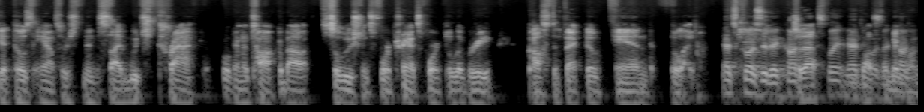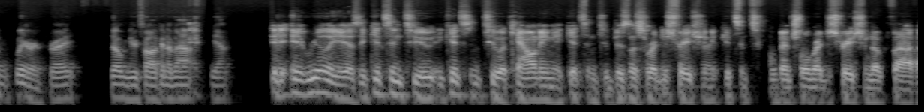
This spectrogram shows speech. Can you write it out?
get those answers, and then decide which track we're going to talk about solutions for transport delivery, cost effective, and the like. That's close to the So that's- that's that's the the big custom clearance, right? That what you're talking about? Yeah. It, it really is. It gets into it gets into accounting. It gets into business registration. It gets into provincial registration of uh,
